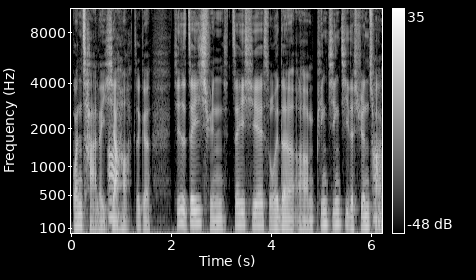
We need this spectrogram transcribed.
观察了一下哈，这个。其实这一群这一些所谓的呃拼经济的宣传，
